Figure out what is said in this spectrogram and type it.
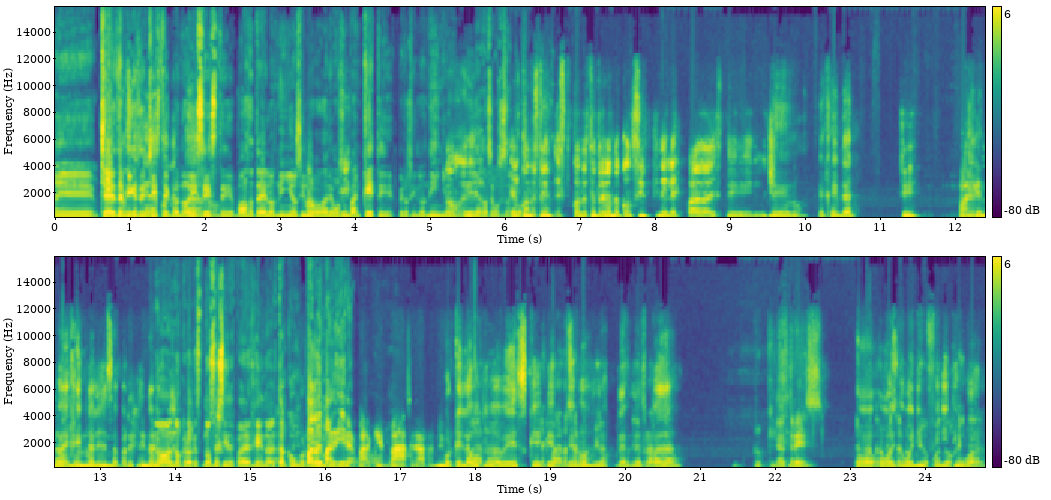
Eh, chévere también ese chiste la cuando espada, dice ¿no? este vamos a traer a los niños y No, luego haremos sí. un banquete, pero sin los niños, No, porque él, ya no hacemos esas él cosas. cuando cuando está entrenando con Sid tiene la espada, este, el ¿De, chivolo. de Heimdall? Sí. ¿Tiene espada de Heimdall en esa parte? No, no, creo que no sé si es espada de Heimdall. Están con un palo de madera. ¿Para qué weón, pasa también? Porque la última vez que, la vemos la, la- la espada Creo que La sí. 3. O, o en, se o en rompió cuando Infinity War.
